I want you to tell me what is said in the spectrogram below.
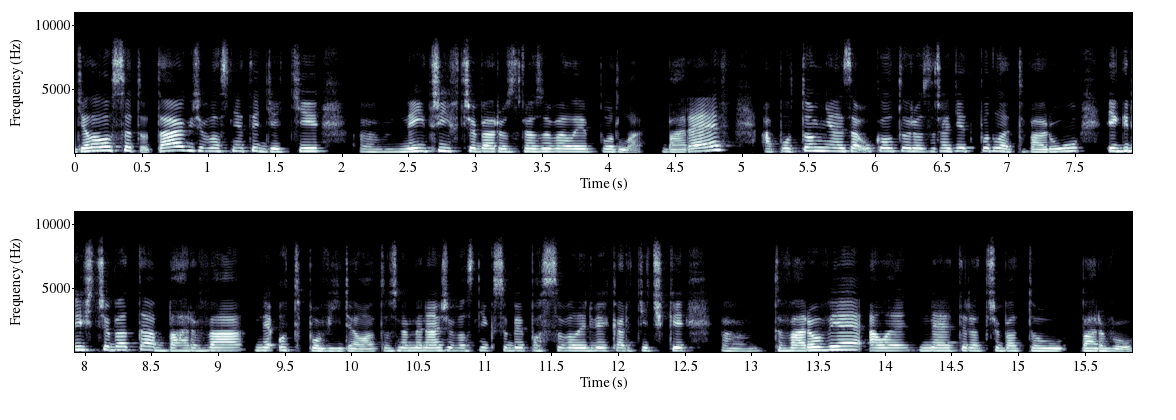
dělalo se to tak, že vlastně ty děti ehm, nejdřív třeba rozhrazovaly podle barev a potom měli za úkol to rozřadit podle tvarů, i když třeba ta barva neodpovídala. To znamená, že vlastně k sobě pasovaly dvě kartičky ehm, tvarově, ale ne teda třeba tou barvou.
